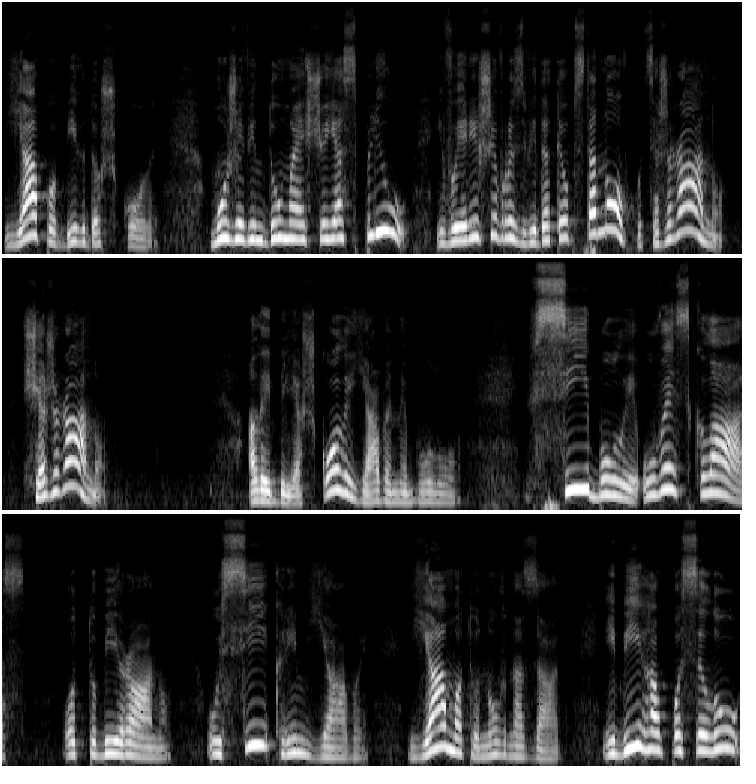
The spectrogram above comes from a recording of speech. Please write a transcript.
я побіг до школи. Може, він думає, що я сплю, і вирішив розвідати обстановку. Це ж рано, ще ж рано. Але біля школи яви не було. Всі були, увесь клас, от тобі й рано, усі, крім яви. Я мотонув назад і бігав по селу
